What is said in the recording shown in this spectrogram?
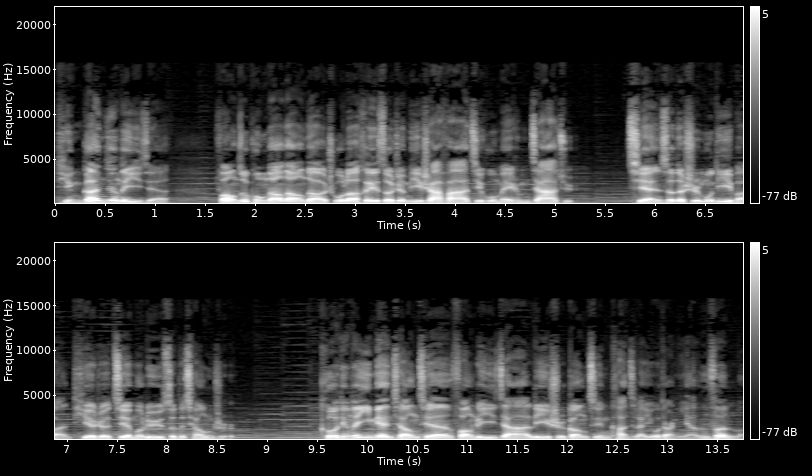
挺干净的一间。房子空荡荡的，除了黑色真皮沙发，几乎没什么家具。浅色的实木地板贴着芥末绿色的墙纸。客厅的一面墙前放着一架立式钢琴，看起来有点年份了。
